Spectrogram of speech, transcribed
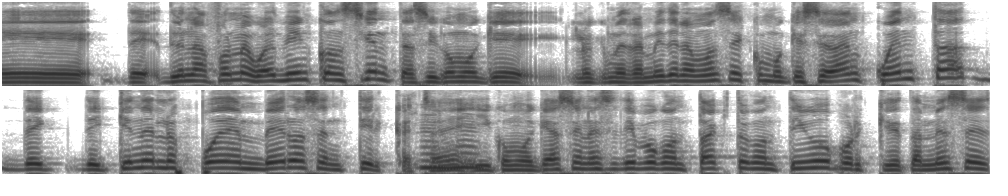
eh, de, una forma igual bien consciente, así como que lo que me transmite la Monse es como que se dan cuenta de, de quiénes los pueden ver o sentir, ¿cachai? Y como que hacen ese tipo de contacto contigo porque también se...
